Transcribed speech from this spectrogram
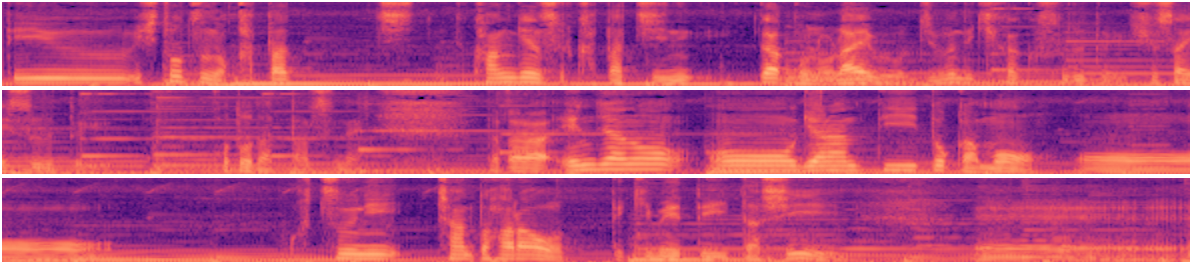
ていう一つの形還元する形がこのライブを自分で企画するという主催するということだったんですね。だから演者のギャランティーとかも普通にちゃんと払おうって決めていたし、え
